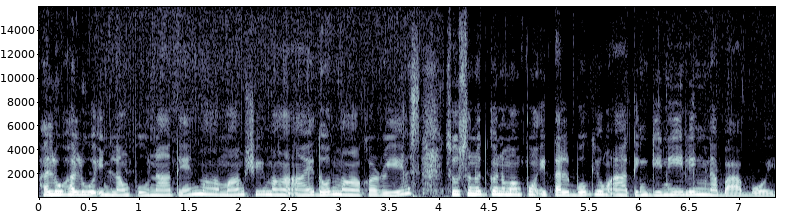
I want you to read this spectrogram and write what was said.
Halu-haluin lang po natin, mga mamshi, mga idol, mga ka-reels. Susunod ko naman pong italbog yung ating giniling na baboy.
